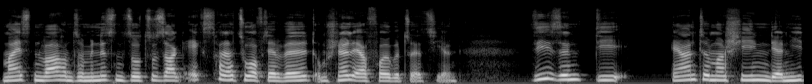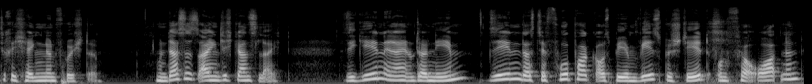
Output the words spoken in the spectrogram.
meisten waren zumindest sozusagen extra dazu auf der Welt, um schnelle Erfolge zu erzielen. Sie sind die Erntemaschinen der niedrig hängenden Früchte. Und das ist eigentlich ganz leicht. Sie gehen in ein Unternehmen, sehen, dass der Fuhrpark aus BMWs besteht und verordnen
